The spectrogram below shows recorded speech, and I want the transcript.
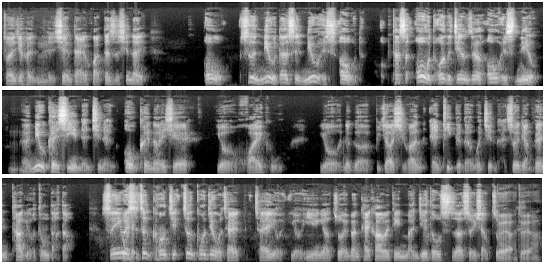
突然间很很现代化，但是现在，old 是 new，但是 new is old，它是 old old 接着这个 old is new，呃，new 可以吸引年轻人，old 可以让一些有怀古、有那个比较喜欢 antique 的人会进来，所以两边它有通达到，是因为是这个空间，这个空间我才才有有意愿要做，一般开咖啡厅满街都是啊，谁想做？对啊，对啊，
